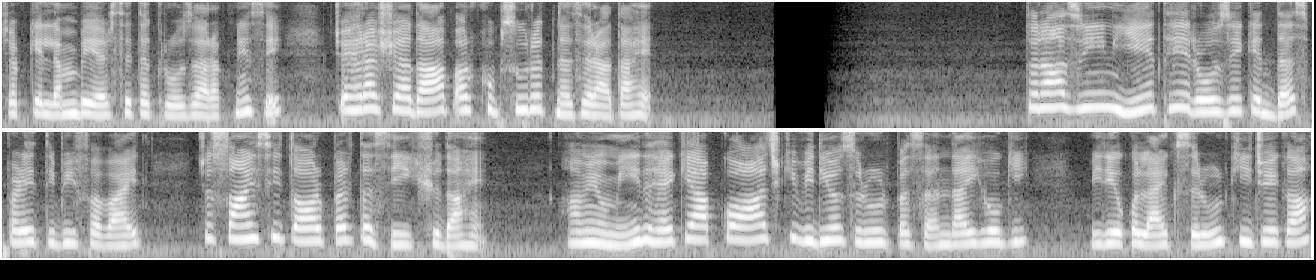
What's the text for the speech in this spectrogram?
जबकि लंबे अरसे तक रोज़ा रखने से चेहरा शादाब और ख़ूबसूरत नज़र आता है। तो नाजरीन, ये थे रोज़े के दस बड़े तबी फ़वाद जो साइंसी तौर पर तस्दीक शुदा हैं। हमें उम्मीद है कि आपको आज की वीडियो ज़रूर पसंद आई होगी। वीडियो को लाइक ज़रूर कीजिएगा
